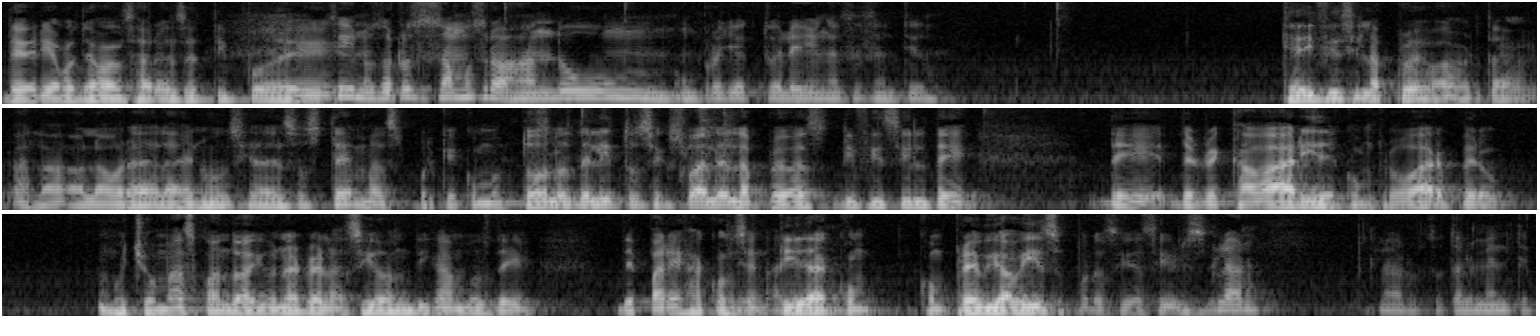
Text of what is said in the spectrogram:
Deberíamos de avanzar a ese tipo de... Sí, nosotros estamos trabajando un, un proyecto de ley en ese sentido qué difícil la prueba, ¿verdad? A la, a la, hora de la denuncia de esos temas, porque como todos los delitos sexuales, la prueba es difícil de, de, recabar y de comprobar, pero mucho más cuando hay una relación, digamos, de, de pareja consentida Con, con, previo aviso, por así decirse. Claro, claro, totalmente.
